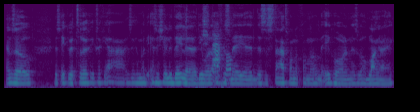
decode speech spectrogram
en zo. Dus ik weer terug. Ik zeg, ja, ik zeg, maar die essentiële delen die worden man. afgesneden. Dus de staart van de, van, de, van de eekhoorn is wel belangrijk.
